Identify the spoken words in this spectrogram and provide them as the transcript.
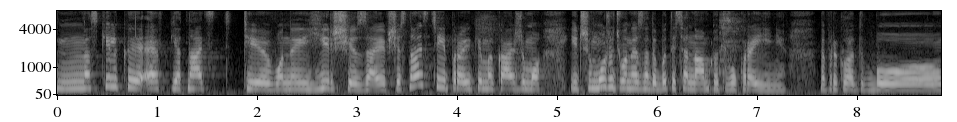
наскільки F-15 вони гірші за F-16, про які ми кажемо, і чи можуть вони знадобитися нам тут в Україні? Наприклад, бо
